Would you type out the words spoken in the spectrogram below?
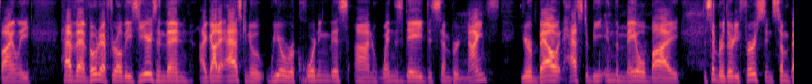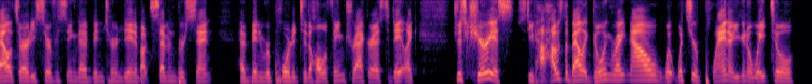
finally have that vote after all these years. And then I got to ask, you know, we are recording this on Wednesday, December 9th. Your ballot has to be in the mail by December 31st. And some ballots are already surfacing that have been turned in. About 7% have been reported to the Hall of Fame tracker as to date. Like, just curious, Steve, how, how's the ballot going right now? What, what's your plan? Are you going to wait till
